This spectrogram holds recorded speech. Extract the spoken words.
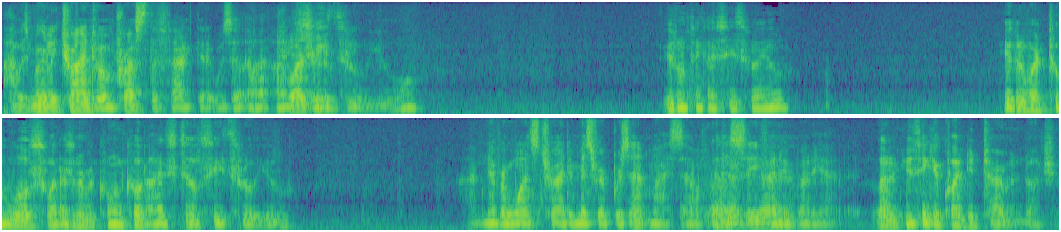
I was merely trying to impress the fact that it was a, a I, pleasure. I see to... through you. You don't think I see through you? You could wear two wool sweaters and a raccoon coat. I'd still see through you. I've never once tried to misrepresent myself or Leonard, deceive uh, anybody. I... Leonard, you think you're quite determined, don't you?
